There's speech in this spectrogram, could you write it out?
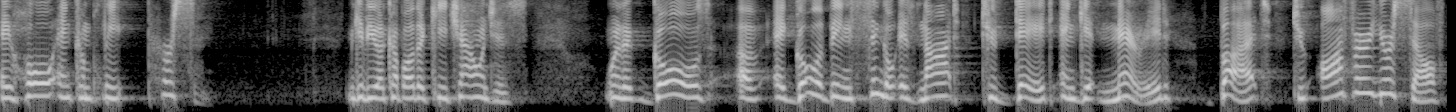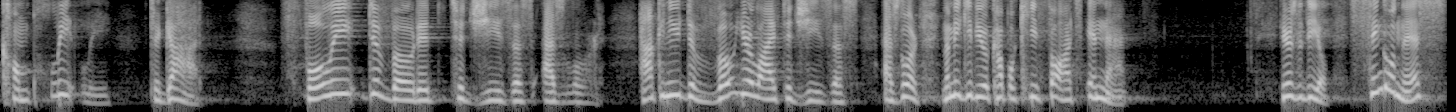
a whole and complete person. Let me give you a couple other key challenges. One of the goals of a goal of being single is not to date and get married, but to offer yourself completely to God, fully devoted to Jesus as Lord. How can you devote your life to Jesus as Lord? Let me give you a couple key thoughts in that. Here's the deal singleness,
